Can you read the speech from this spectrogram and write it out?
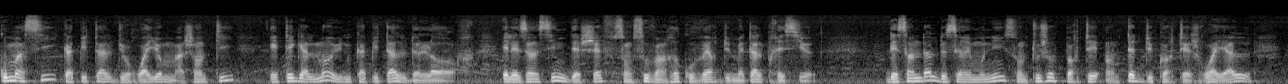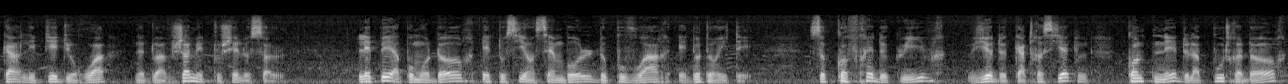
Kumasi, capitale du royaume Ashanti, est également une capitale de l'or, et les insignes des chefs sont souvent recouverts du métal précieux. Des sandales de cérémonie sont toujours portées en tête du cortège royal car les pieds du roi ne doivent jamais toucher le sol. L'épée à pommeau d'or est aussi un symbole de pouvoir et d'autorité. Ce coffret de cuivre, vieux de quatre siècles, contenait de la poudre d'or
